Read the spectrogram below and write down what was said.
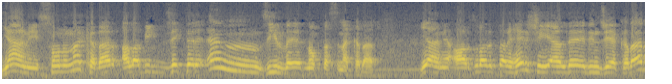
yani sonuna kadar alabilecekleri en zirve noktasına kadar. Yani arzuladıkları her şeyi elde edinceye kadar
